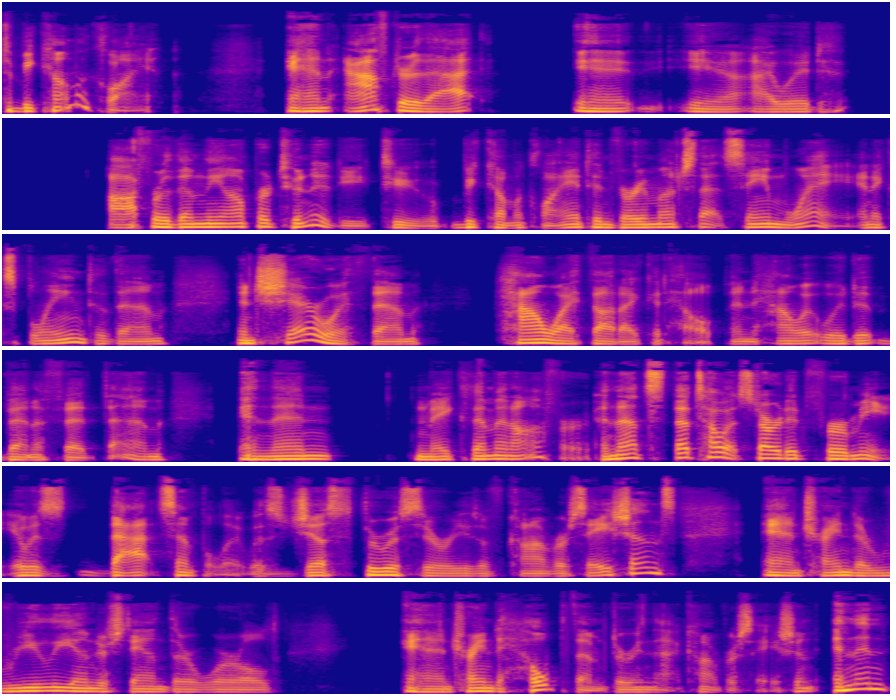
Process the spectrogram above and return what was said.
to become a client. And after that, it, eh, you know, I would offer them the opportunity to become a client in very much that same way and explain to them and share with them how I thought I could help and how it would benefit them and then make them an offer. And that's that's how it started for me. It was that simple. It was just through a series of conversations and trying to really understand their world and trying to help them during that conversation and then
